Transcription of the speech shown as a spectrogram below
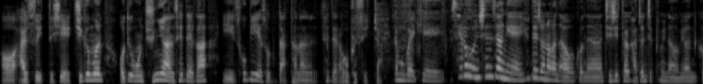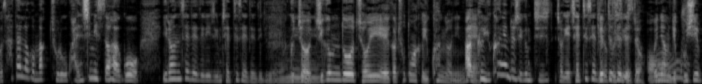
어, 알 수 있듯이 지금은 어떻게 보면 중요한 세대가 이 소비에서도 나타나는 세대라고 볼 수 있죠. 그러니까 뭔가 이렇게 새로운 신상의 휴대전화가 나오거나 디지털 가전제품이 나오면 그거 사달라고 막 조르고 관심 있어 하고 이런 세대들이 지금 Z세대들이에요. 그렇죠. 네. 지금도 저희 애가 초등학교 6학년인데 아, 그 6학년도 지금 지, 저기 Z세대로 Z세대죠. 왜냐하면 이제 90,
